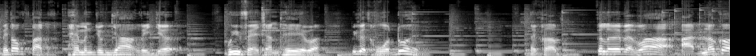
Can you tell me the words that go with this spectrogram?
ไม่ต้องตัดให้มันยุ่งยากเลยเยอะวิแฟชั่นเท่ว่ะวิกระโถดด้วยนะครับ ก็เลยแบบว่าอัดแล้วก็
